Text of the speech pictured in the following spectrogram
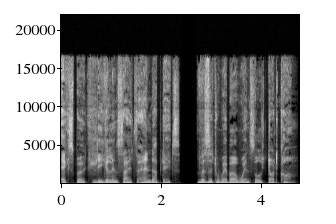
expert legal insights and updates, visit webberwentzel.com.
